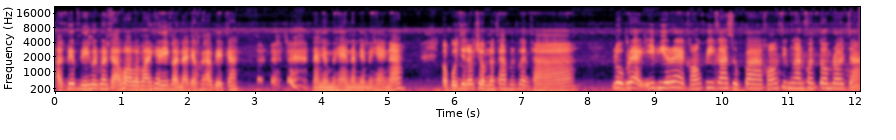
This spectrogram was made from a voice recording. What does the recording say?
เอาคลิปนี้เพื่อนๆขาพอประมาณแค่นี้ก่อนนะ เดี๋ยวค่อยอัปเดตกัน น้ำยังไม่แห้งน้ำยังไม่แห้งนะ ขอบคุณที่รับชมนะคะเพื่อนๆค่ะลูกแรกอีพีแรกของปีการสุปาของทีมงานคนตมเราจ้า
